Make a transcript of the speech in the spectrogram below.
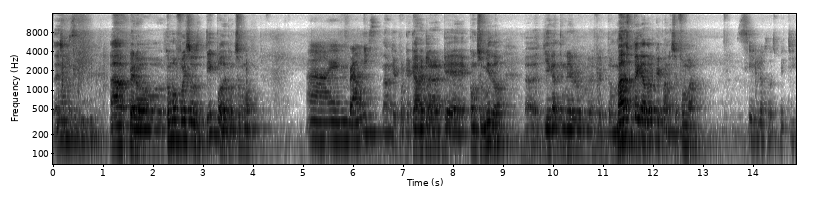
Eso es No lo que-. Ah, pero ¿cómo fue su tipo de consumo? Ah, en brownies. Ok, porque cabe aclarar que consumido eh, llega a tener un efecto más pegador que cuando se fuma. Sí, lo sospeché.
